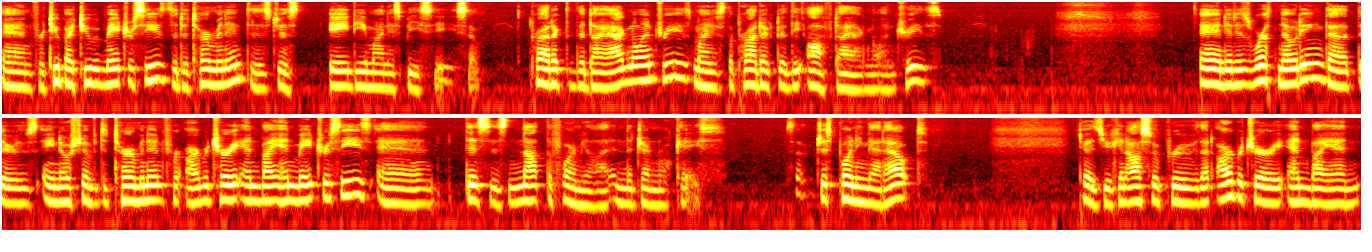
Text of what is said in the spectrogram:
And for 2 by 2 matrices, the determinant is just AD minus BC. So product of the diagonal entries minus the product of the off-diagonal entries. And it is worth noting that there's a notion of determinant for arbitrary n by n matrices, and this is not the formula in the general case. So just pointing that out, because you can also prove that arbitrary n by n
